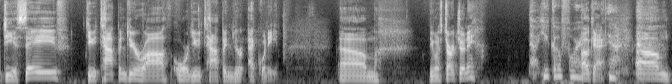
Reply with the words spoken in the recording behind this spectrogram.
do you save? Do you tap into your Roth, or do you tap into your equity? Um, you want to start, Jenny? No, you go for it. Okay. Yeah. Um,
